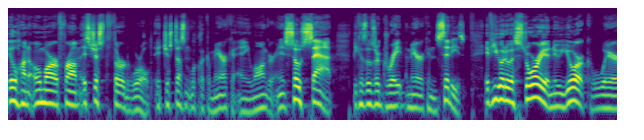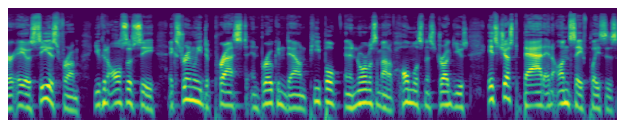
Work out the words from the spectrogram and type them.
Ilhan Omar from. It's just third world. It just doesn't look like America any longer. And it's so sad because those are great American cities. If you go to Astoria, New York, where AOC is from, you can also see extremely depressed and broken down people, an enormous amount of homelessness, drug use. It's just bad and unsafe places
